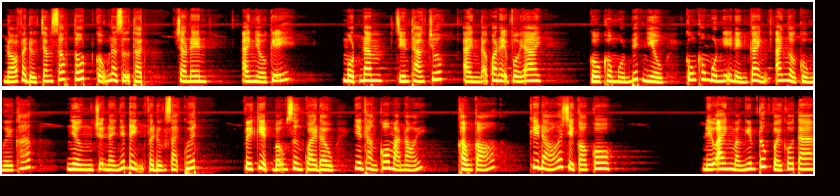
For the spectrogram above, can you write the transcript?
Nó phải được chăm sóc tốt cũng là sự thật. Cho nên, anh nhớ kỹ. Một năm, chín tháng trước, anh đã quan hệ với ai? Cô không muốn biết nhiều, cũng không muốn nghĩ đến cảnh anh ở cùng người khác. Nhưng chuyện này nhất định phải được giải quyết. Vế Kiệt bỗng dưng quay đầu, nhìn thẳng cô mà nói. Không có, khi đó chỉ có cô. Nếu anh mà nghiêm túc với cô ta,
